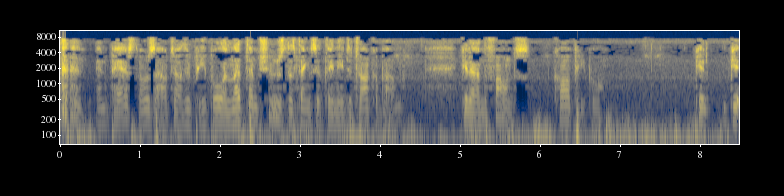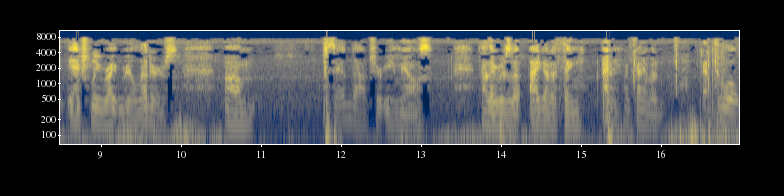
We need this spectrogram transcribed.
and pass those out to other people and let them choose the things that they need to talk about. Get on the phones, call people, get get actually write real letters, um, send out your emails. Now there was a I got a thing. I'm kind of a, a dual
